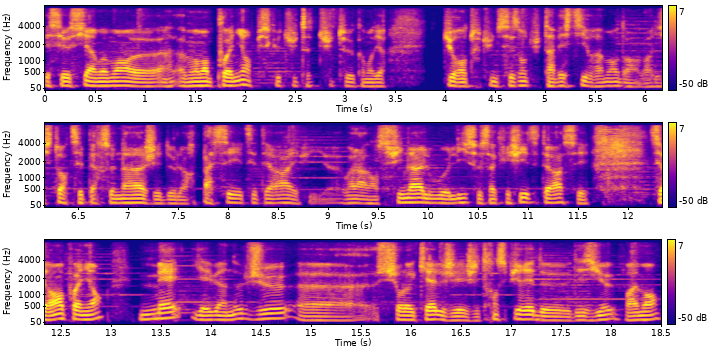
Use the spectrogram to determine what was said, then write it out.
Et c'est aussi un moment, euh, un, un moment poignant puisque tu, tu te, comment dire, durant toute une saison, tu t'investis vraiment dans, dans l'histoire de ces personnages et de leur passé, etc. Et puis euh, voilà, dans ce final où Lee se sacrifie, etc. C'est c'est vraiment poignant. Mais il y a eu un autre jeu euh, sur lequel j'ai j'ai transpiré de, des yeux, vraiment.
